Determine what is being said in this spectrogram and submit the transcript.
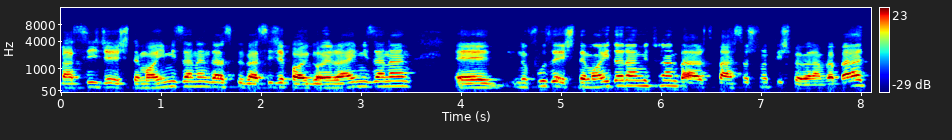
بسیج اجتماعی می‌زنن دست به بسیج پایگاه رأی می‌زنن. نفوذ اجتماعی دارن می‌تونن بحثاشون رو پیش ببرن و بعد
